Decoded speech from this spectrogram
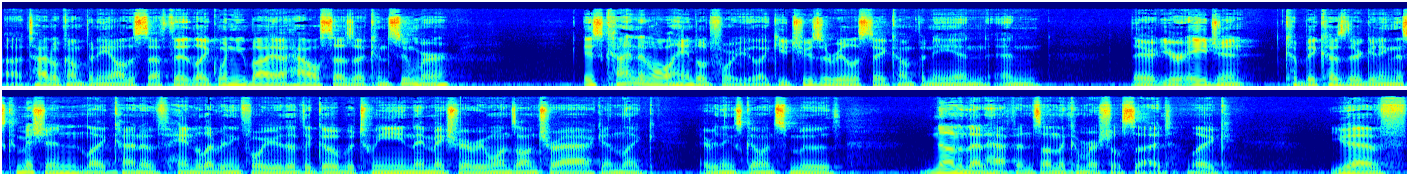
uh, title company all this stuff that like when you buy a house as a consumer is kind of all handled for you. Like you choose a real estate company and and your agent because they're getting this commission, like kind of handle everything for you. That They're the go between. They make sure everyone's on track and like everything's going smooth. None of that happens on the commercial side. Like you have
